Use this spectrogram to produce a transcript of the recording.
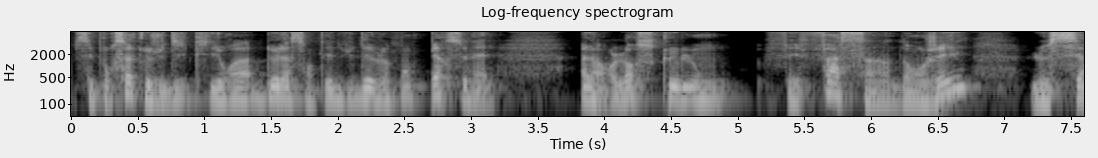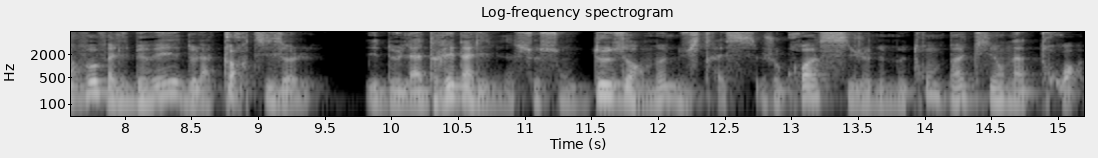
c'est pour ça que je dis qu'il y aura de la santé, du développement personnel. Alors, lorsque l'on fait face à un danger, le cerveau va libérer de la cortisol et de l'adrénaline. Ce sont deux hormones du stress. Je crois, si je ne me trompe pas, qu'il y en a trois.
